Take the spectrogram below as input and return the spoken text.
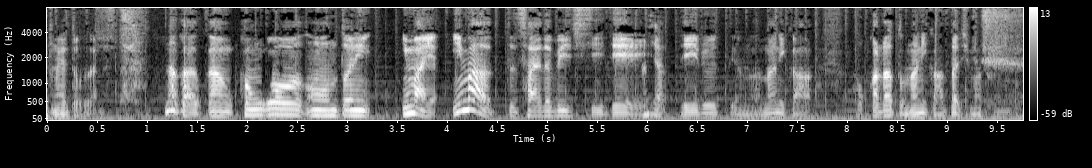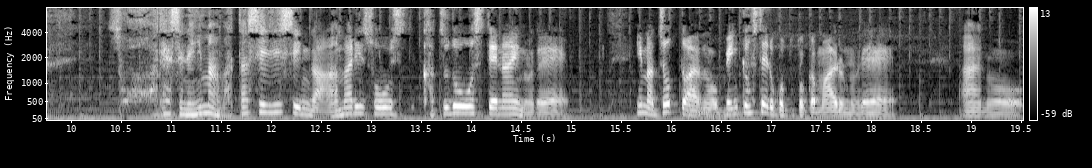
ありがとうございます。なんか、あの今後、本当に、今や、今、サイドビーチでやっているっていうのは何か、他だと何かあったりします？そうですね。今、私自身があまりそうし、活動をしてないので、今ちょっとあの、うん勉強してることとかもあるので、あの、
